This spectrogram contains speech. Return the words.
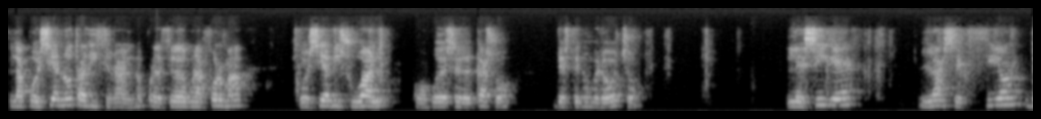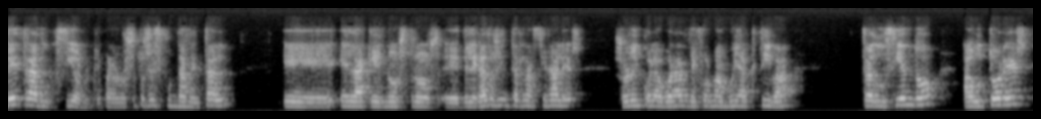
la poesía no tradicional, ¿no? por decirlo de alguna forma, poesía visual, como puede ser el caso de este número 8. Le sigue la sección de traducción, que para nosotros es fundamental eh, en la que nuestros eh, delegados internacionales suelen colaborar de forma muy activa, traduciendo autores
